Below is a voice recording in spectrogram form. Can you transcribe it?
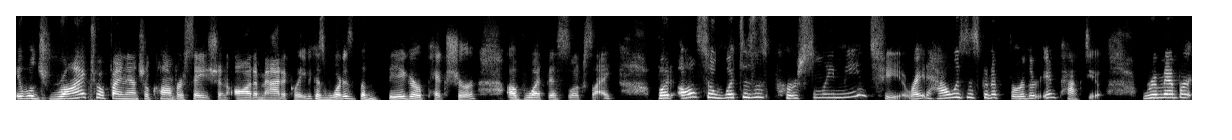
it will drive to a financial conversation automatically because what is the bigger picture of what this looks like? But also, what does this personally mean to you, right? How is this going to further impact you? Remember,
